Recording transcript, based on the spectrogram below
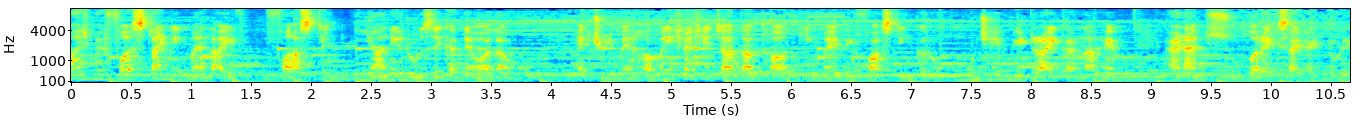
आज मैं first time in my life fasting यानी रोज़े करने वाला हूँ। एक्चुअली मैं हमेशा से चाहता था कि मैं भी फास्टिंग करूँ, मुझे भी ट्राई करना है and I am super excited today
